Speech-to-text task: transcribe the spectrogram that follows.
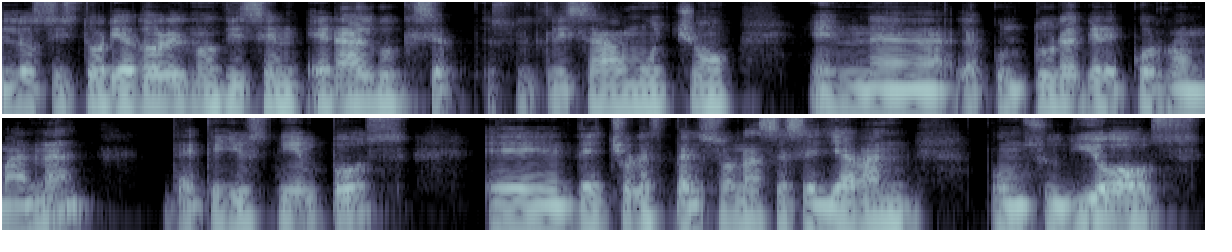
los historiadores nos dicen era algo que se, utilizaba mucho en la cultura grecorromana de aquellos tiempos. Eh, de hecho, las personas se sellaban con su Dios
